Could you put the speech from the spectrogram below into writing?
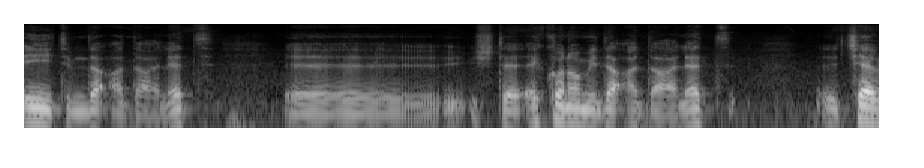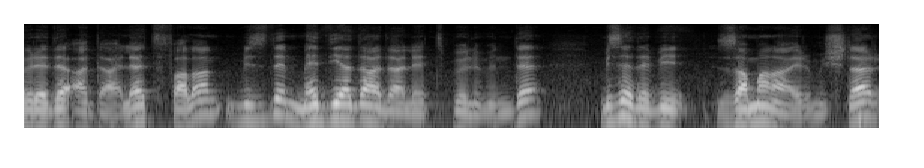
eğitimde adalet, e, işte ekonomide adalet, çevrede adalet falan. Bizde medyada adalet bölümünde bize de bir zaman ayırmışlar.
